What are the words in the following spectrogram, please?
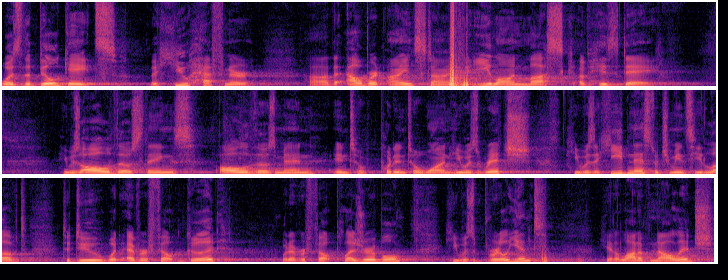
was the Bill Gates the Hugh Hefner, uh, the Albert Einstein, the Elon Musk of his day. He was all of those things, all of those men into, put into one. He was rich, he was a hedonist, which means he loved to do whatever felt good, whatever felt pleasurable. He was brilliant, he had a lot of knowledge.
